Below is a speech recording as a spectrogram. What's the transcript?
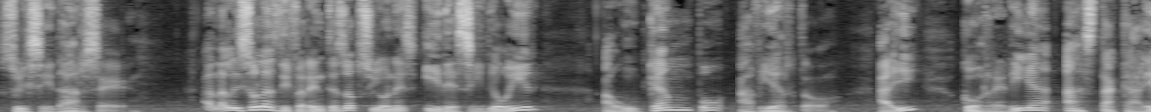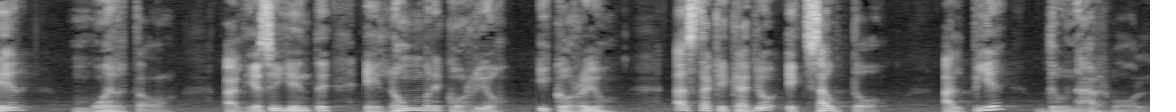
suicidarse. Analizó las diferentes opciones y decidió ir a un campo abierto. Ahí correría hasta caer muerto. Al día siguiente, el hombre corrió y corrió hasta que cayó exhausto al pie de un árbol.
